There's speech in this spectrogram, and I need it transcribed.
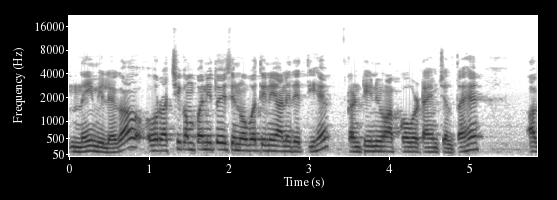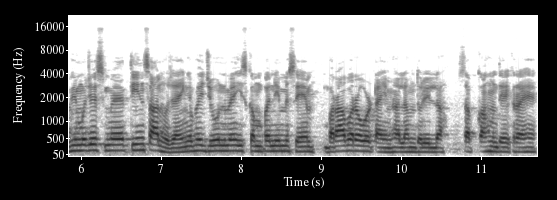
नहीं मिलेगा और अच्छी कंपनी तो ऐसी नौबत ही नहीं आने देती है कंटिन्यू आपका ओवर टाइम चलता है। अभी मुझे इसमें तीन साल हो जाएँगे भाई, जून में इस कंपनी में सेम बराबर ओवर टाइम है अलहमदिल्ला सबका हम देख रहे हैं।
